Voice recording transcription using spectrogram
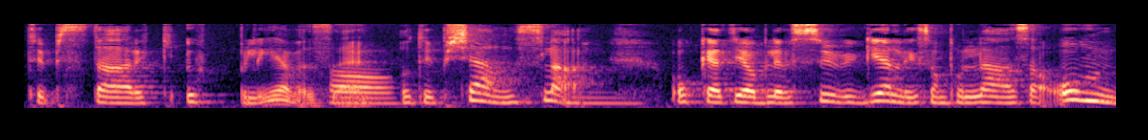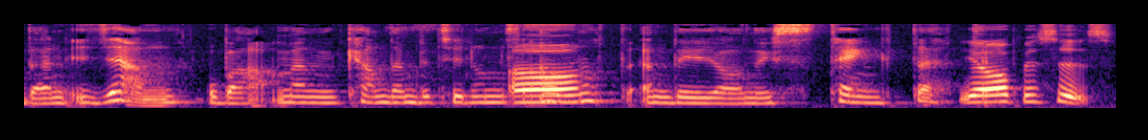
typ stark upplevelse Ja. Mm. och typ känsla. Och att jag blev sugen liksom på att läsa om den igen och bara, men kan den betyda något Ja. annat än det jag nyss tänkte? Ja, precis.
